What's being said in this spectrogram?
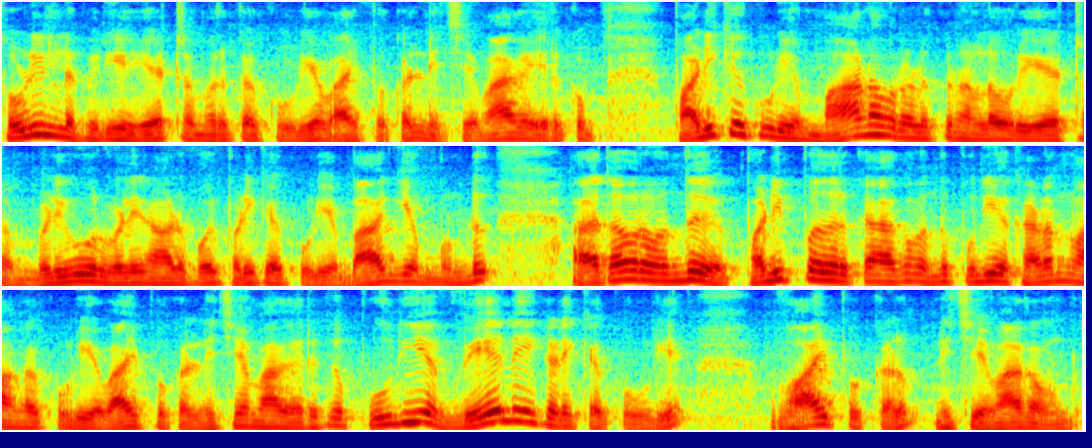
தொழிலில் பெரிய ஏற்றம் இருக்கக்கூடிய வாய்ப்புகள் நிச்சயமாக இருக்கும். படிக்கக்கூடிய மாணவர்களுக்கு நல்ல ஒரு ஏற்றம். வெளியூர் வெளிநாடு போய் படிக்கக்கூடிய பாக்கியம் உண்டு. அதை தவிர வந்து படிப்பதற்காக வந்து புதிய கடன் வாங்கக்கூடிய வாய்ப்புகள் நிச்சயமாக இருக்குது புதிய வேலை கிடைக்கக்கூடிய வாய்ப்புகளும் நிச்சயமாக உண்டு.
